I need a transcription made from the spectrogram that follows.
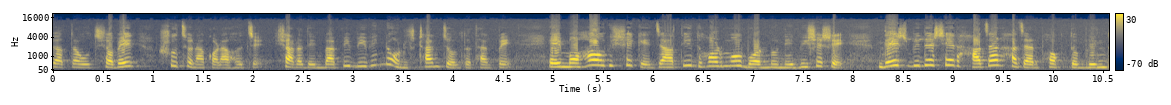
যাত্রা উৎসবের সূচনা করা হয়েছে। সারাদিন ব্যাপী বিভিন্ন অনুষ্ঠান চলতে থাকবে। এই মহা অভিষেকে জাতি, ধর্ম, বর্ণ নির্বিশেষে দেশ বিদেশের হাজার হাজার ভক্তবৃন্দ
